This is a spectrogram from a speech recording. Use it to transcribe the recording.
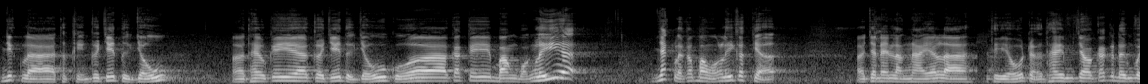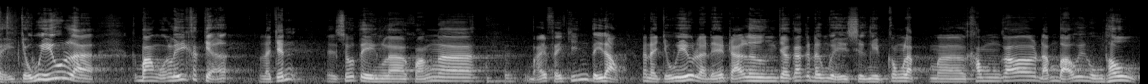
nhất là thực hiện cơ chế tự chủ theo cái cơ chế tự chủ của các cái ban quản lý nhất là các ban quản lý các chợ. Ờ, cho nên lần này là thì hỗ trợ thêm cho các cái đơn vị chủ yếu là các ban quản lý các chợ là chính. Thì số tiền là khoảng ờ, 7,9 tỷ đồng. Cái này chủ yếu là để trả lương cho các cái đơn vị sự nghiệp công lập mà không có đảm bảo cái nguồn thu.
